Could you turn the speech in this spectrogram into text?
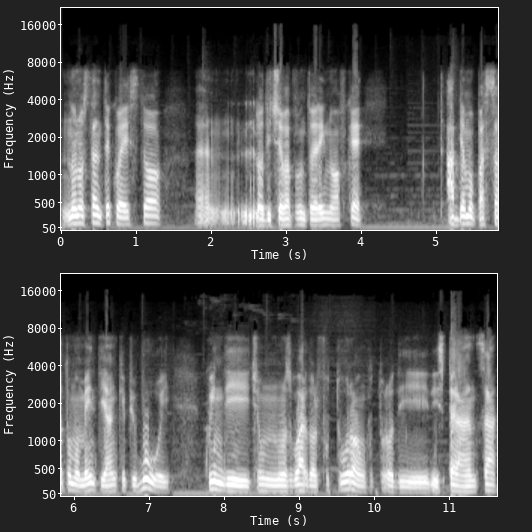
nonostante questo, ehm, lo diceva appunto Eric Noff, che abbiamo passato momenti anche più bui, quindi c'è uno sguardo al futuro, un futuro di, di speranza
